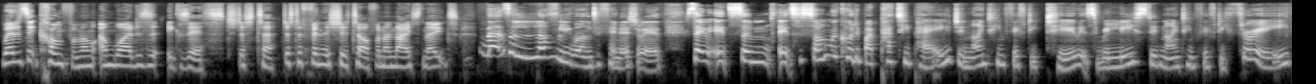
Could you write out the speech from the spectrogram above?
where does it come from and why does it exist? Just to just to finish it off on a nice note. That's a lovely one to finish with. So it's um it's a song recorded by Patti Page in 1952. It's released in 1953.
